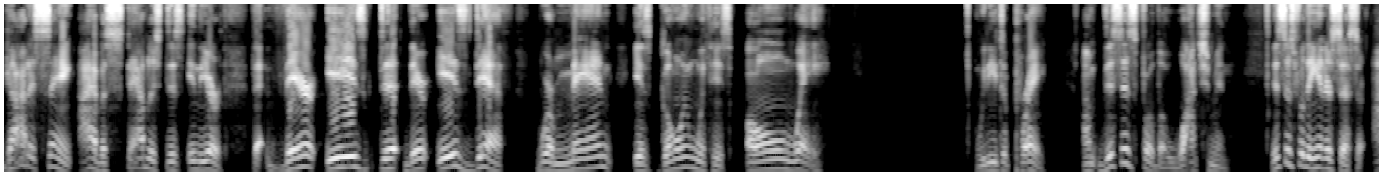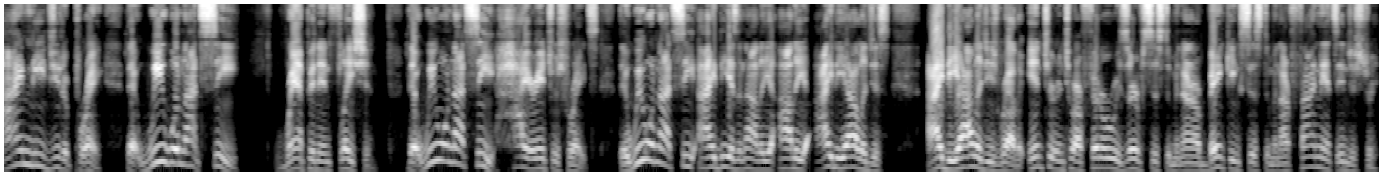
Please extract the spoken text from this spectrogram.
God is saying, I have established this in the earth that there is de- there is death where man is going with his own way. We need to pray. Um, this is for the watchman. This is for the intercessor. I need you to pray that we will not see rampant inflation, that we will not see higher interest rates, that we will not see ideas and ideologies, ideologies rather, enter into our Federal Reserve System and our banking system and our finance industry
